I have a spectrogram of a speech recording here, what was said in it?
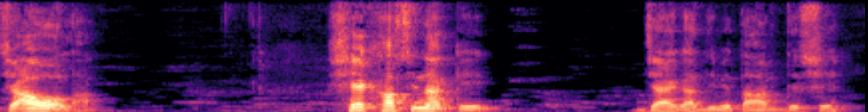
চাওয়ালা শেখ হাসিনাকে জায়গা দিবে তার দেশে?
